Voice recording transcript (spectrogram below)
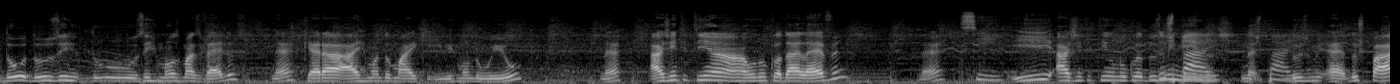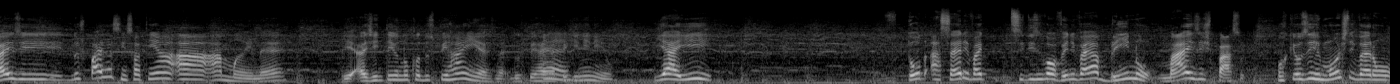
do- dos, dos irmãos mais velhos, né? Que era a irmã do Mike e o irmão do Will, né? A gente tinha o núcleo da Eleven, né? Sim. E a gente tinha o núcleo dos, Dos meninos, pais, né? dos pais. Dos, é, dos pais e dos pais assim, só tinha a, a mãe, né? E a gente tem o núcleo dos pirrainhas, né? Dos pirrainhas É. pequenininhos. E aí toda a série vai se desenvolvendo e vai abrindo mais espaço, porque os irmãos tiveram,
